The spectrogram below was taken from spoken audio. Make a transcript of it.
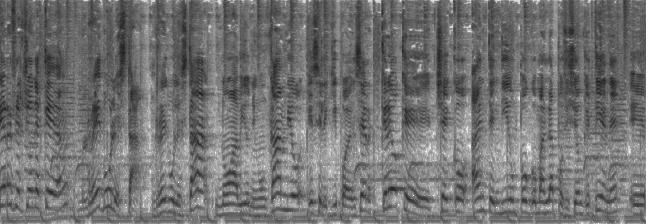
¿Qué reflexiones quedan? Red Bull está. Red Bull está, no ha habido ningún cambio, es el equipo a vencer. Creo que Checo ha entendido un poco más la posición que tiene. Eh,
